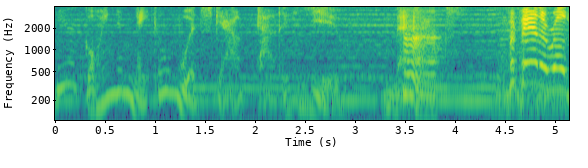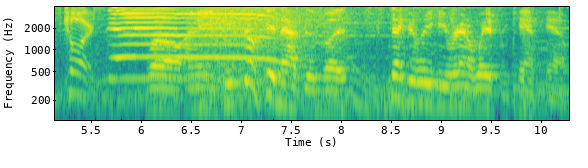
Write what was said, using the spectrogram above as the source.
we're going to make a Wood Scout out of you, Max. Prepare the ropes course. Well, I mean, he still kidnapped him, but technically he ran away from camp camp.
